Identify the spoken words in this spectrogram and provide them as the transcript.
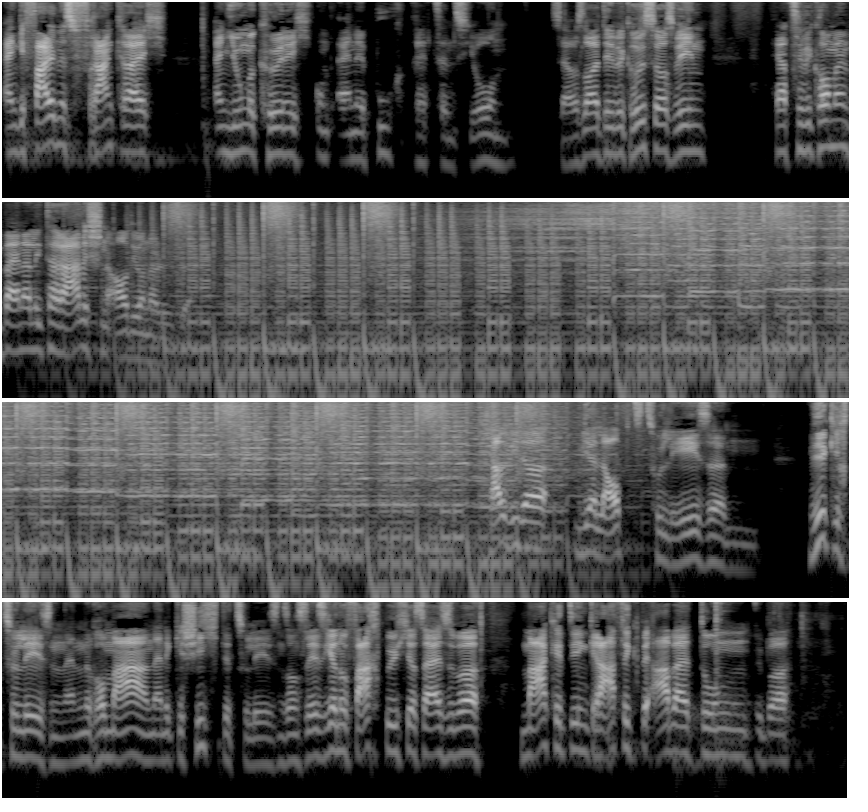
Ein gefallenes Frankreich, ein junger König und eine Buchrezension. Servus Leute, liebe Grüße aus Wien. Herzlich willkommen bei einer literarischen Audioanalyse. Ich habe wieder mir erlaubt zu lesen wirklich zu lesen, einen Roman, eine Geschichte zu lesen. Sonst lese ich ja nur Fachbücher, sei es über Marketing, Grafikbearbeitung, über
